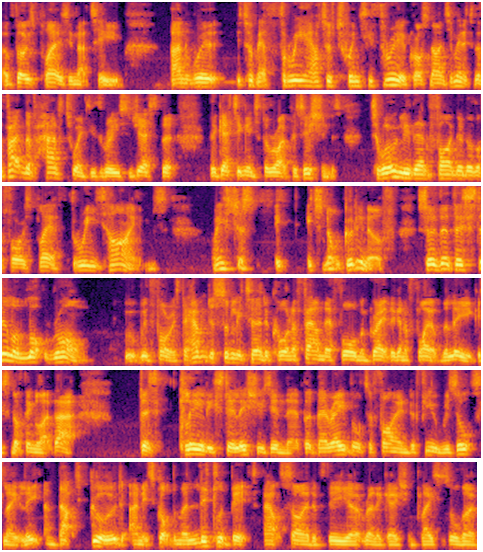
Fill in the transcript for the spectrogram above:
of those players in that team and it took about three out of 23 across 90 minutes. The fact that they've had 23 suggests that they're getting into the right positions. To only then find another Forest player three times, I mean, it's just it, it's not good enough. So that there's still a lot wrong with Forest. They haven't just suddenly turned a corner, found their form, and great, they're going to fly up the league. It's nothing like that there's clearly still issues in there, but they're able to find a few results lately, and that's good. And it's got them a little bit outside of the uh, relegation places, although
